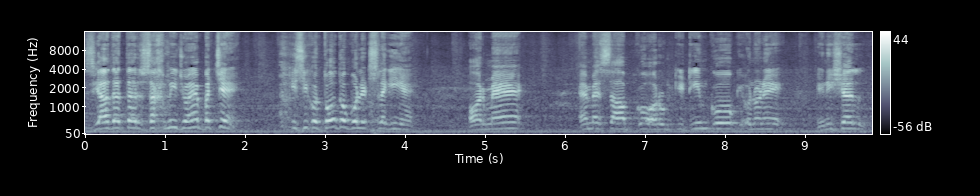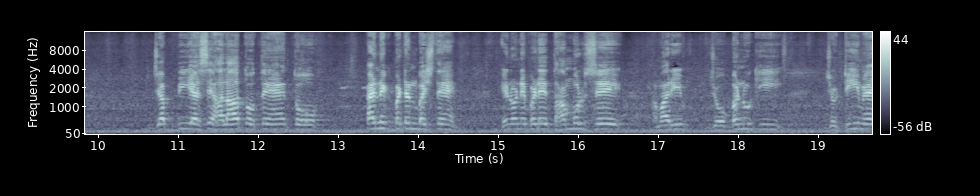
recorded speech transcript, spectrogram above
ज़्यादातर ज़ख्मी जो हैं, बच्चे हैं। किसी को दो दो बुलेट्स लगी हैं। और मैं एम एस साहब को और उनकी टीम को कि उन्होंने इनिशियल जब भी ऐसे हालात होते हैं तो पैनिक बटन बजते हैं। इन्होंने बड़े तहमुल से हमारी जो बनू की जो टीम है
